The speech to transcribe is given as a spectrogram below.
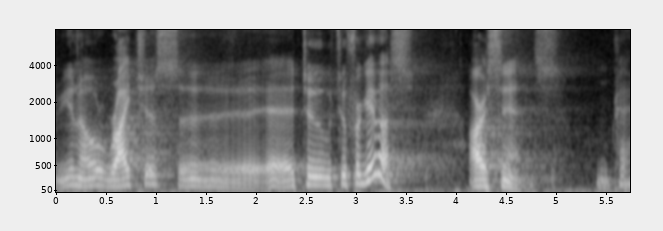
you know, righteous uh, uh, to, to forgive us our sins. Okay?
